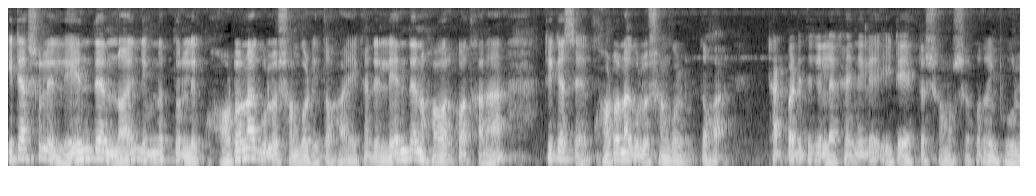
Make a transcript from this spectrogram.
এটা আসলে লেনদেন নয়, নিম্নোক্ত ঘটনাগুলো সংগঠিত হয়। এখানে লেনদেন হওয়ার কথা না, ঠিক আছে? ঘটনাগুলো সংগঠিত হয়। থার্ড পার্টি থেকে লেখাই নিলে এটাই একটা সমস্যা, কোথায় ভুল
